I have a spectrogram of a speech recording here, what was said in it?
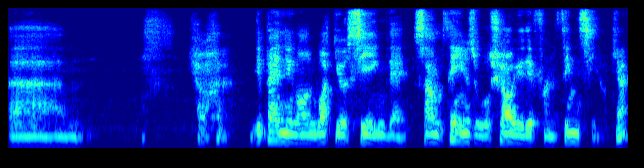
um, depending on what you're seeing there. Some themes will show you different things here, okay?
